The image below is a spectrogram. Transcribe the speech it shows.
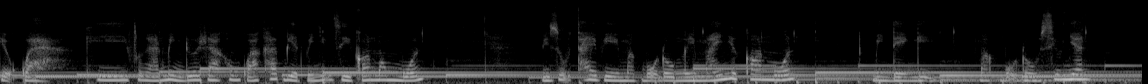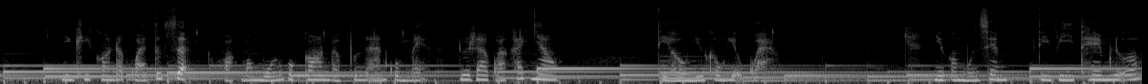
Hiệu quả khi phương án mình đưa ra không quá khác biệt với những gì con mong muốn. Ví dụ thay vì mặc bộ đồ người máy như con muốn mình đề nghị mặc bộ đồ siêu nhân. Nhưng khi con đã quá tức giận hoặc mong muốn của con và phương án của mẹ đưa ra quá khác nhau, thì hầu như không hiệu quả. Như con muốn xem tivi thêm nữa,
